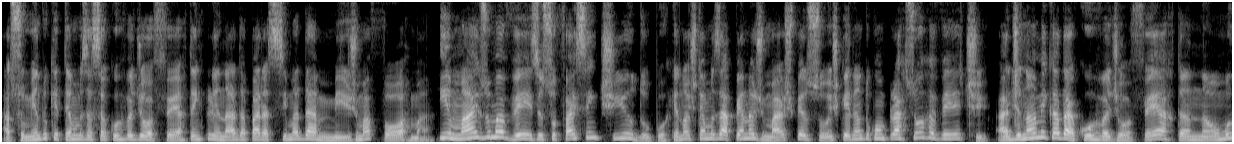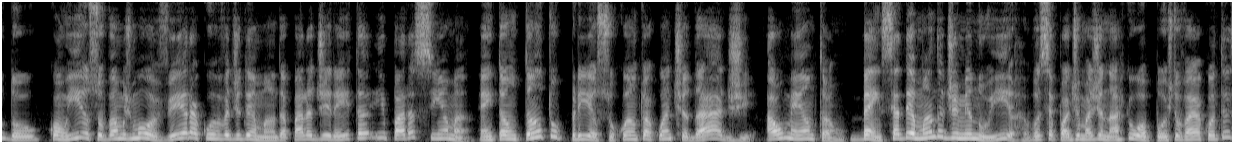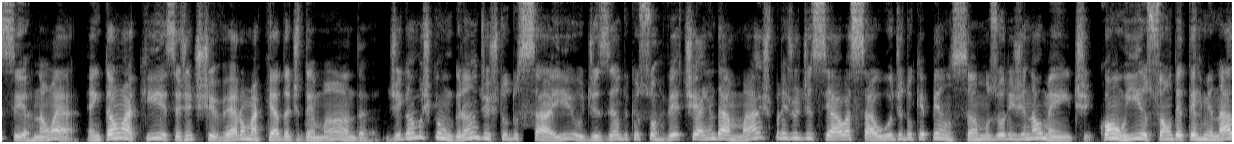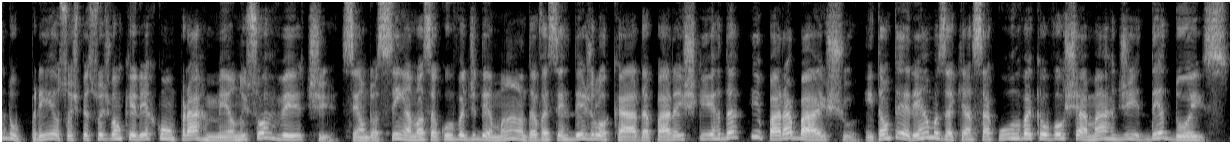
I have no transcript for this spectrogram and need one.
assumindo que temos essa curva de oferta inclinada para cima da mesma forma. E, mais uma vez, isso faz sentido, porque nós temos apenas mais pessoas querendo comprar sorvete. A dinâmica da curva de oferta não mudou. Com isso, vamos mover a curva de demanda para a direita e para cima. Então, tanto o preço quanto a quantidade aumentam. Bem, se a demanda diminuir, você pode imaginar que o oposto vai acontecer, não é? Então, aqui, se a gente tiver uma queda de demanda, digamos que um grande estudo saiu dizendo que o sorvete é ainda mais prejudicial à saúde do que pensamos originalmente. Com isso, a um determinado preço, as pessoas vão querer comprar menos sorvete. Sendo assim, a nossa curva de demanda vai ser deslocada para a esquerda e para baixo. Então, teremos aqui essa curva que eu vou chamar de D2.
